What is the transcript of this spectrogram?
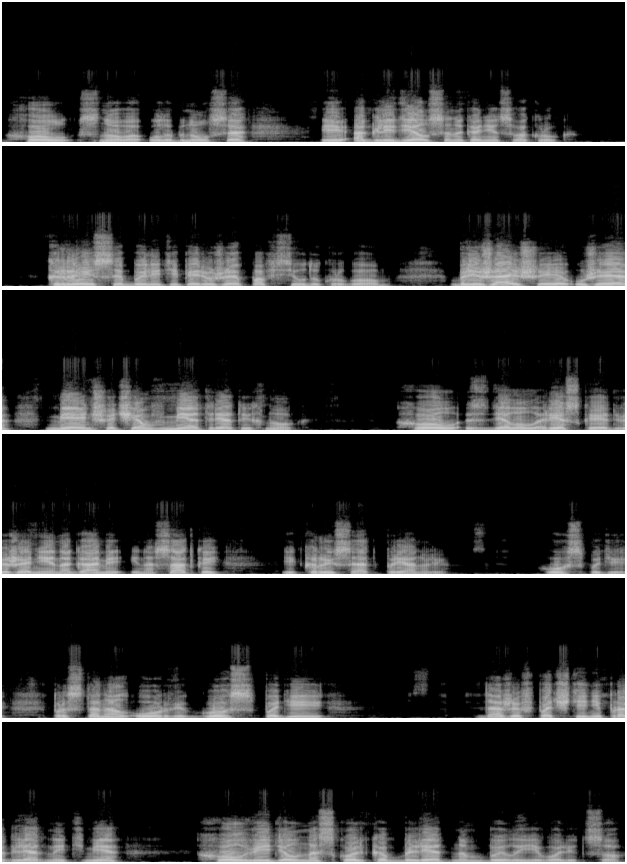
Холл снова улыбнулся и огляделся, наконец, вокруг. Крысы были теперь уже повсюду кругом. Ближайшие уже меньше, чем в метре от их ног. Холл сделал резкое движение ногами и насадкой, и крысы отпрянули. «Господи!» — простонал Орвик. «Господи!» Даже в почти непроглядной тьме Холл видел, насколько бледным было его лицо.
